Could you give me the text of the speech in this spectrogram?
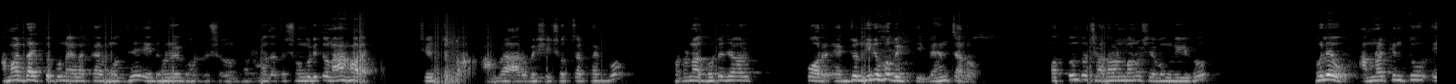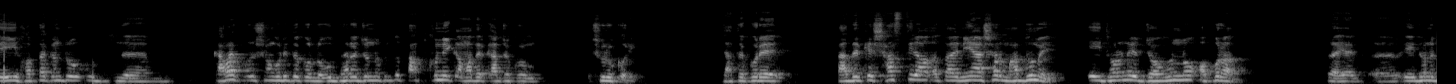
আমার দায়িত্বপূর্ণ এলাকার মধ্যে এই ধরনের ঘট- ঘটনা যাতে সংঘটিত না হয়, সেজন্য আমরা আরও বেশি সোচ্চার থাকব। ঘটনা ঘটে যাওয়ার পর একজন নিরীহ ব্যক্তি ভ্যান চালক, অত্যন্ত সাধারণ মানুষ এবং নিরীহ, হলেও আমরা কিন্তু এই হত্যাকাণ্ড কারা সংগঠিত করল, উদ্ধারের জন্য কিন্তু তাৎক্ষণিক আমাদের কার্যক্রম শুরু করি। যাতে করে তাদেরকে শাস্তির আওতায় নিয়ে আসার মাধ্যমে এই ধরনের জঘন্য অপরাধ এই ধরনের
